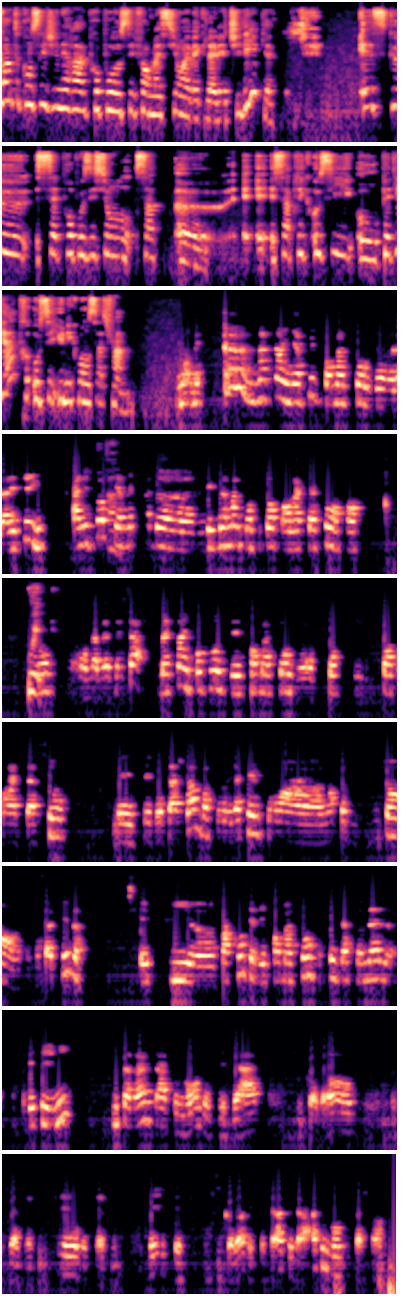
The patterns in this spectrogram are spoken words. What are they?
quand le conseil général propose ces formations avec la Leche League, est-ce que cette proposition euh, s'applique aussi aux pédiatres ou c'est uniquement aux sages-femmes? Non, mais maintenant, il n'y a plus de formation de la laiterie. À l'époque, Ah. il n'y avait pas de- d'examen de consultante en lactation en France. Oui. Donc, on avait fait ça. Maintenant, ils proposent des formations de consultante en lactation, mais c'est aux sages-femmes parce qu'il y a quelques qui ont un emploi du temps compatible. Et puis, euh, par contre, il y a des formations pour tout le personnel des PMI qui s'adressent à tout le monde, aux pédiatres, aux psychologues, aux médecins d'agriculture, aux aux psychologues, etc., etc., à tout le monde, aux sages-femmes.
